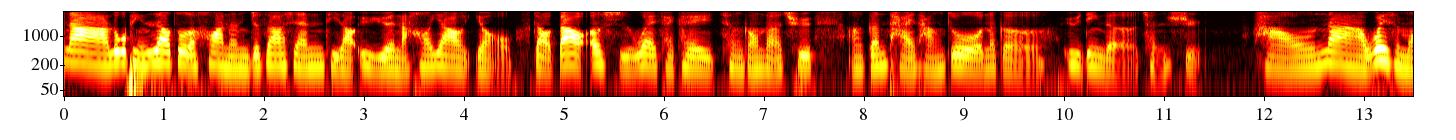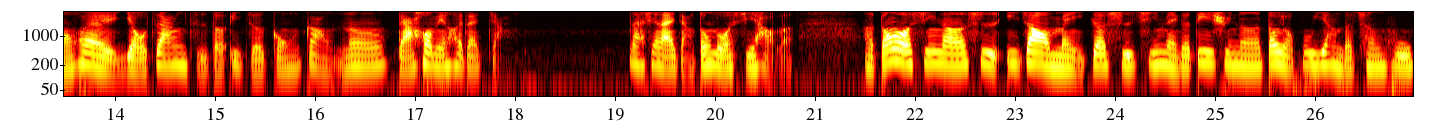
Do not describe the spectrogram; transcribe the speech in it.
那如果平日要做的话呢，你就是要先提早预约，然后要有找到二十位才可以成功的去呃跟台糖做那个预定的程序。好，那为什么会有这样子的一则公告呢？等下后面会再讲。那先来讲东罗西好了。呃，东罗西呢是依照每一个时期、每个地区呢都有不一样的称呼，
